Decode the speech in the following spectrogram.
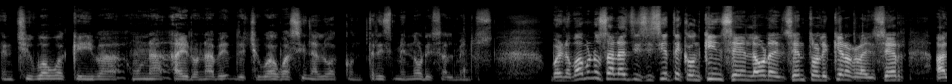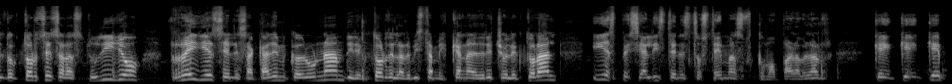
en Chihuahua que iba una aeronave de Chihuahua a Sinaloa con tres menores al menos. Bueno, vámonos a las 17 con 15 en la hora del centro. Le quiero agradecer al doctor César Astudillo Reyes, él es académico de la UNAM, director de la revista mexicana de Derecho Electoral y especialista en estos temas como para hablar qué, qué, qué,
